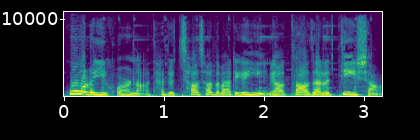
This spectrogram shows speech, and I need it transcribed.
过了一会儿呢，他就悄悄的把这个饮料倒在了地上。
